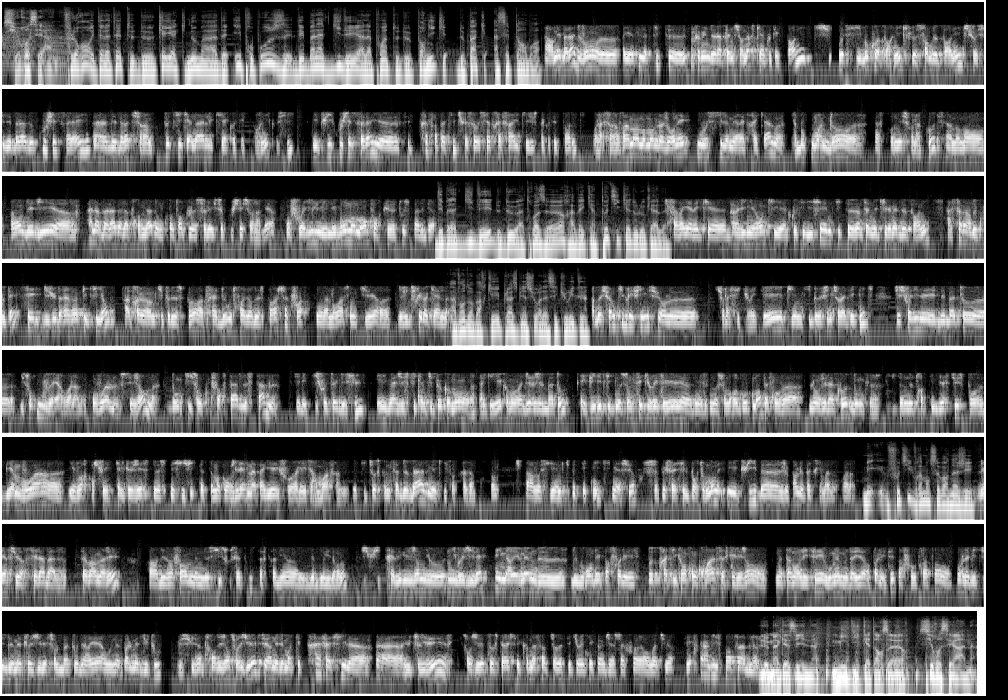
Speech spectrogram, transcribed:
sur Océane. Florent est à la tête de Kayak Nomade et propose des balades guidées à la pointe de Pornic de Pâques à septembre. Alors mes balades vont, euh, il y a la petite euh, commune de la Plaine-sur-Mer qui est à côté de Pornic, aussi beaucoup à Pornic, le centre de Pornic, je fais aussi des balades au coucher de soleil, euh, des balades sur un petit canal qui est à côté de Pornic aussi. Et puis coucher de soleil, euh, c'est très sympathique, je fais ça aussi après Faille qui est juste à côté de Pornic. Voilà, c'est vraiment un moment de la journée où aussi la mer est très calme, il y a beaucoup moins de gens euh, à se promener sur la côte, c'est un moment vraiment dédié euh, à la balade, à la promenade, on contemple le soleil se coucher sur la mer. On choisit les, les bons moments pour que tout se passe bien. Des balades guidées de 2 à 3 heures avec un petit cadeau local. Je travaille avec euh, un vigneron qui est à côté d'ici, à une petite vingtaine de kilomètres de Pornic, à Saint-Lard-de-Coutet. C'est du jus de raisin pétillant, après un petit peu de sport, après deux ou trois heures de sport à chaque fois. On a le droit à son petit verre euh, de jus de fruits local. Avant d'embarquer, place bien sûr à la sécurité. Ah bah, je fais un petit briefing sur le sur la sécurité, et puis un petit briefing sur la technique. J'ai choisi des, des bateaux euh, qui sont ouverts, voilà. Donc on voit ses jambes, donc qui sont confortables, stables. J'ai des petits fauteuils dessus, et bah, j'explique un petit peu comment on va pagayer, comment on va diriger le bateau, et puis des petites notions de sécurité, euh, des notions de regroupement, parce qu'on va longer la côte. Donc euh, je donne deux trois petites astuces pour bien me voir euh, et voir quand je fais quelques gestes spécifiques, notamment quand je lève ma pagaie, il faut aller vers moi. Enfin, des petites choses comme ça de base, mais qui sont très importantes. Je parle aussi un petit peu de technique, bien sûr, pour que ce soit plus facile pour tout le monde. Et puis, bah, je parle de patrimoine. Voilà. Mais faut-il vraiment savoir nager? Bien sûr, c'est la base. Savoir nager. Alors, des enfants, même de 6 ou 7 ans, savent très bien euh, se débrouiller dans l'eau. Je suis très exigeant niveau, niveau gilet. Et il m'arrive même de, de gronder parfois les d'autres pratiquants qu'on croise parce que les gens, notamment l'été, ou même d'ailleurs pas l'été, parfois au printemps, ont l'habitude de mettre le gilet sur le bateau derrière ou ne pas le mettre du tout. Je suis intransigeant sur le gilet. C'est un élément qui est très facile à, utiliser. Son gilet de sauvetage, c'est comme la ceinture de sécurité, comme dis à chaque fois en voiture. C'est indispensable. Le magazine, midi 14h, sur Océane.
